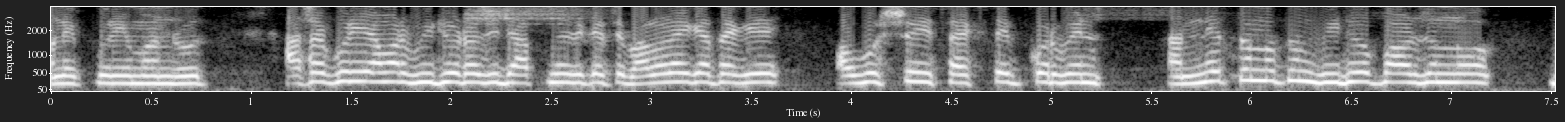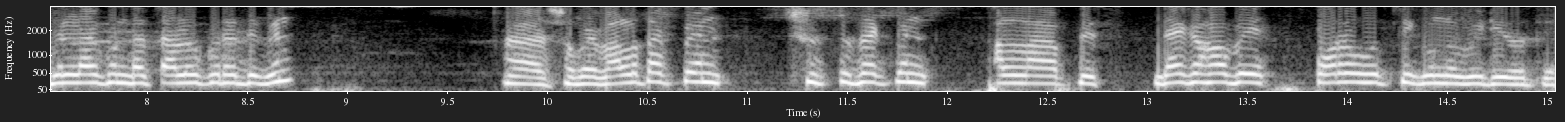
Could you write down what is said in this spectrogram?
অনেক পরিমাণ রোদ। আশা করি আমার ভিডিওটা যদি আপনাদের কাছে ভালো লেগে থাকে, অবশ্যই সাবস্ক্রাইব করবেন। আর নিত্য নতুন ভিডিও পাওয়ার জন্য বেল আইকনটা চালু করে দেবেন। আর সবাই ভালো থাকবেন, সুস্থ থাকবেন। আল্লাহ হাফিজ। দেখা হবে পরবর্তী কোনো ভিডিওতে।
